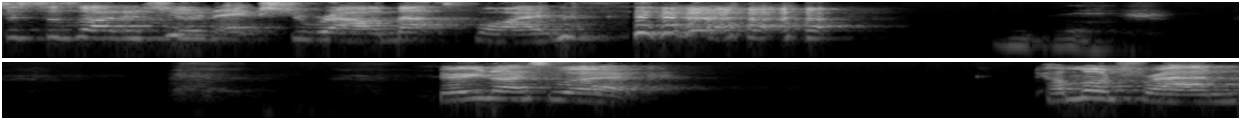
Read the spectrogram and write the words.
Just decided to do an extra round, that's fine. Oh, gosh. very nice work. Come on, Fran.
